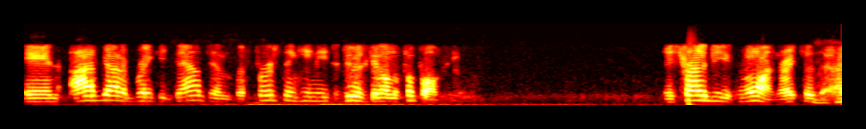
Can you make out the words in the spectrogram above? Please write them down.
And I've got to break it down to him. The first thing he needs to do is get on the football field. He's trying to be one, right? So I,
